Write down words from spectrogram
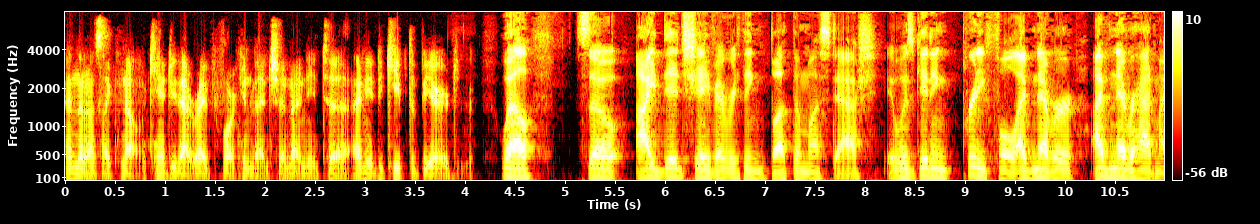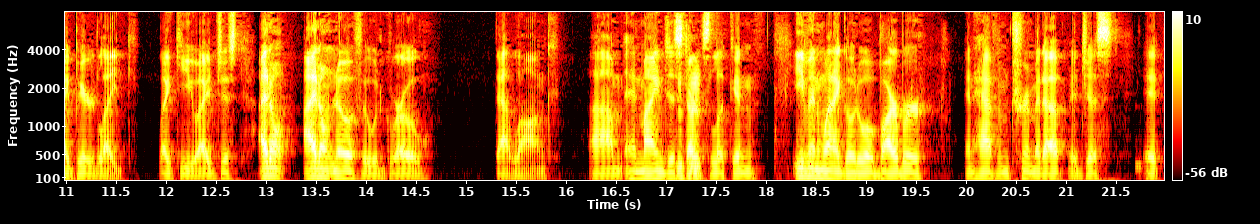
and then i was like no i can't do that right before convention i need to i need to keep the beard Well, so I did shave everything but the mustache. It was getting pretty full. I've never I've never had my beard like like you. I just I don't I don't know if it would grow that long. Um, and mine just starts looking even when I go to a barber and have him trim it up, it just it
